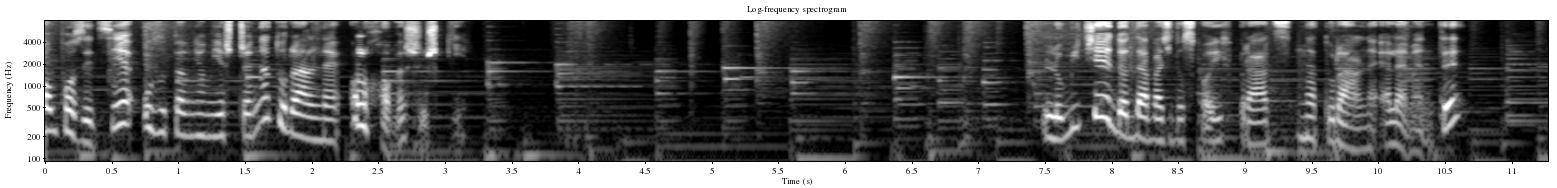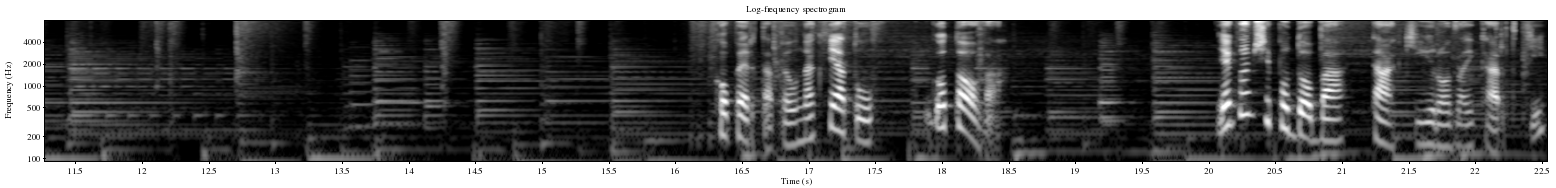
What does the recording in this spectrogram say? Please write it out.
Kompozycję uzupełnią jeszcze naturalne olchowe szyszki. Lubicie dodawać do swoich prac naturalne elementy? Koperta pełna kwiatów gotowa. Jak Wam się podoba taki rodzaj kartki?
